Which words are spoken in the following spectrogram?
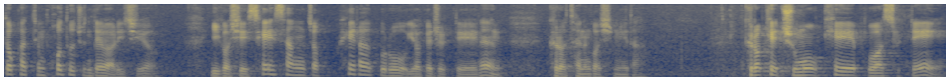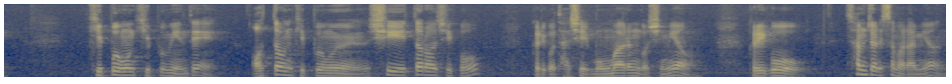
똑같은 포도주인데 말이지요. 이것이 세상적 쾌락으로 여겨질 때에는 그렇다는 것입니다. 그렇게 주목해 보았을 때 기쁨은 기쁨인데 어떤 기쁨은 쉬 떨어지고 그리고 다시 목마른 것이며 그리고 3절에서 말하면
